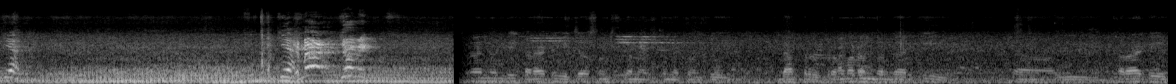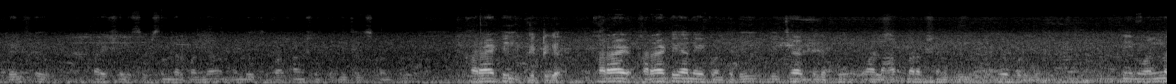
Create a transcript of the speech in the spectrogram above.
Yeah. Yeah. Man, get me! Israel నుండి కరాటే విద్యా సంస్థగా నడుస్తున్నటువంటి డాక్టర్ బ్రహ్మానందం గారికి ఆ, ఈ కరాటే బెల్ట్ పరీక్షల సందర్భంగా ముందు శుభాకాంక్షలు తెలియజేసుకుంటూ కరాటే గట్టిగా. కరా కరాటే అనేటువంటిది విద్యార్థులకు వాళ్ళ ఆత్మరక్షణకి ఉపయోగపడుతుంది. దీనివల్ల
